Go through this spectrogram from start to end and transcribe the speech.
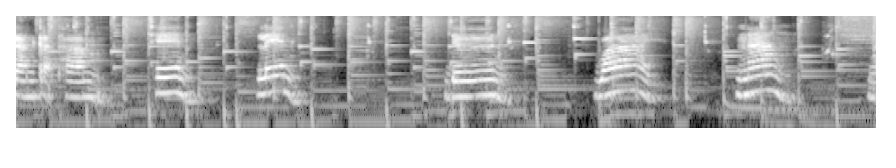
การกระทำเช่น เล่น เดินว่าย นั่ง น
